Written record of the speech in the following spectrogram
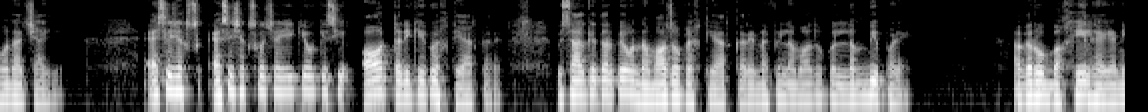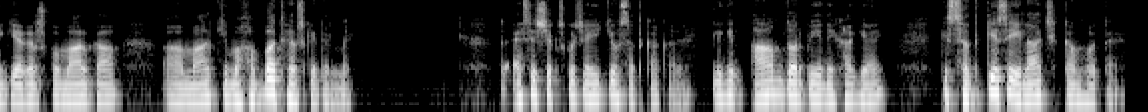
ہونا چاہیے۔ ایسے شخص ایسے شخص کو چاہیے کہ وہ کسی اور طریقے کو اختیار کرے۔ مثال کے طور پہ وہ نمازوں کو اختیار کرے، نفل نمازوں کو لمبی پڑھے۔ اگر وہ بخیل ہے یعنی کہ اگر اس کو مال کا مال کی محبت ہے اس کے دل میں، تو ایسے شخص کو چاہیے کہ وہ صدقہ کرے۔ لیکن عام طور پہ یہ دیکھا گیا ہے کہ صدقے سے علاج کم ہوتا ہے،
